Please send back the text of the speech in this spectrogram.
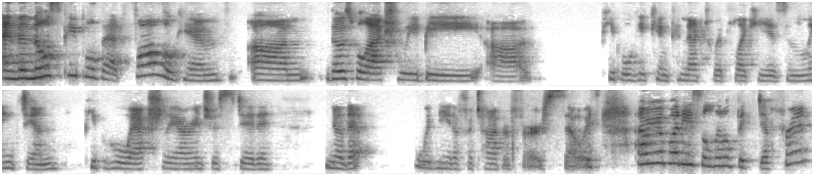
And then those people that follow him, um, those will actually be uh, people he can connect with, like he is in LinkedIn, people who actually are interested in, you know, that would need a photographer. So it's everybody's a little bit different.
